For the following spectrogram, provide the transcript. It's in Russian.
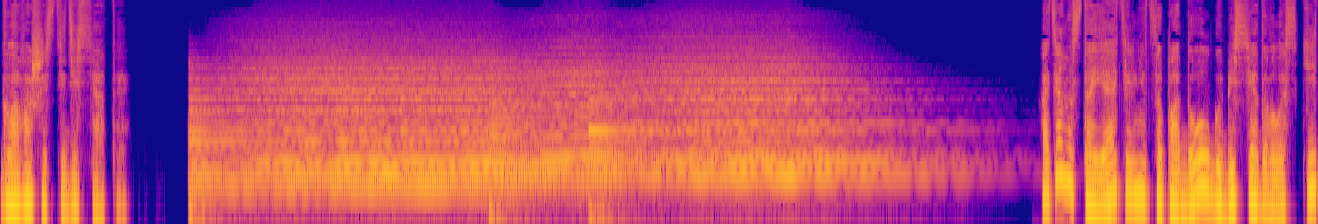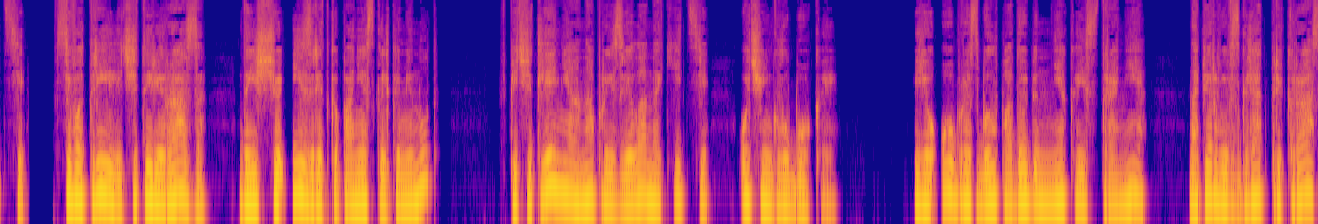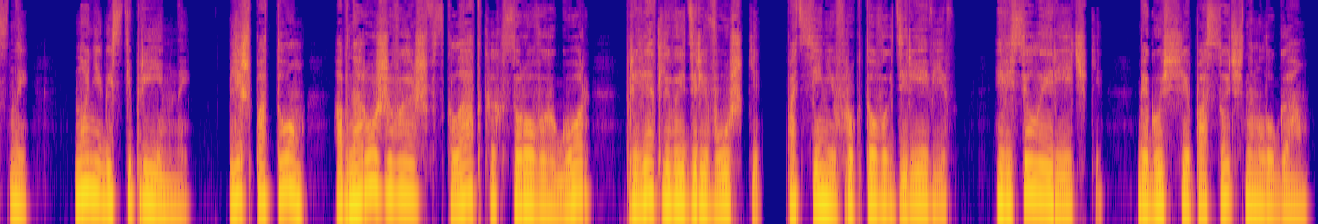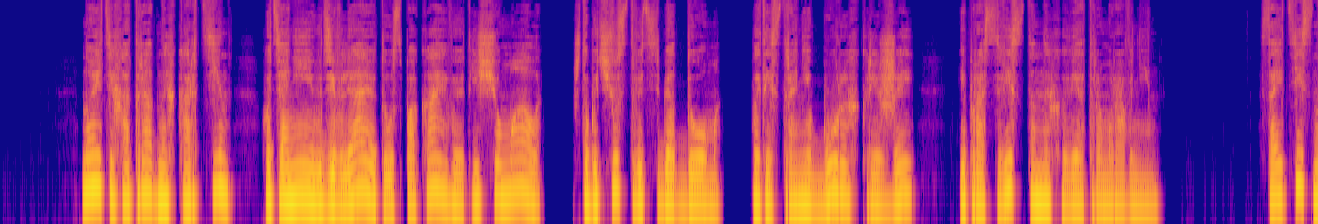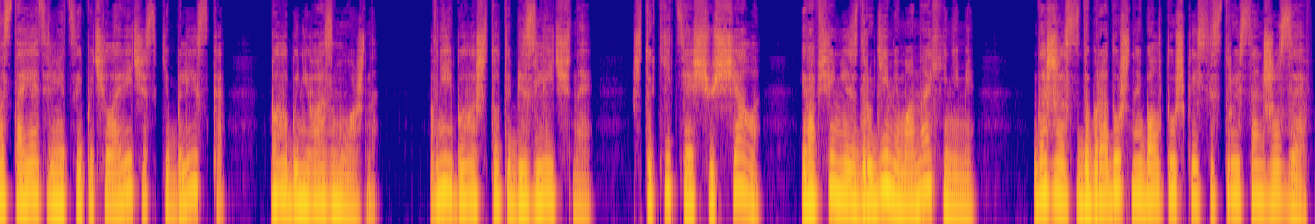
Глава 60. Хотя настоятельница подолгу беседовала с Китти всего три или четыре раза, да еще изредка по несколько минут, впечатление она произвела на Китти очень глубокое. Ее образ был подобен некой стране, на первый взгляд прекрасной, но не гостеприимной. Лишь потом обнаруживаешь в складках суровых гор приветливые деревушки под сенью фруктовых деревьев и веселые речки, бегущие по сочным лугам. Но этих отрадных картин, хоть они и удивляют и успокаивают, еще мало, чтобы чувствовать себя дома в этой стране бурых крижей и просвистанных ветром равнин. Сойти с настоятельницей по-человечески близко было бы невозможно. В ней было что-то безличное, что Китти ощущала, и вообще не с другими монахинями, даже с добродушной болтушкой сестрой Сен-Жозеф,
